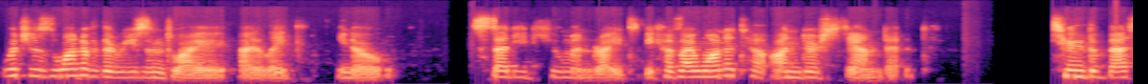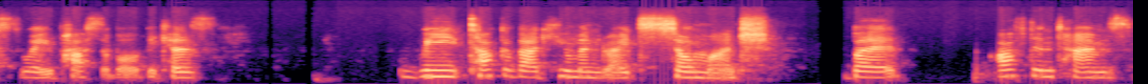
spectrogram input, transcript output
which is one of the reasons why I like, you know, studied human rights because I wanted to understand it to the best way possible because we talk about human rights so much, but oftentimes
